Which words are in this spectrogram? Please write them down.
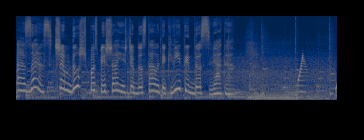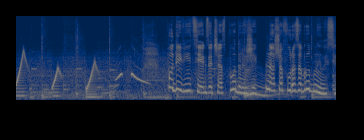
А зараз чимдуж поспішає, щоб доставити квіти до свята. Подивіться, як за час подорожі наша фура забруднилася.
